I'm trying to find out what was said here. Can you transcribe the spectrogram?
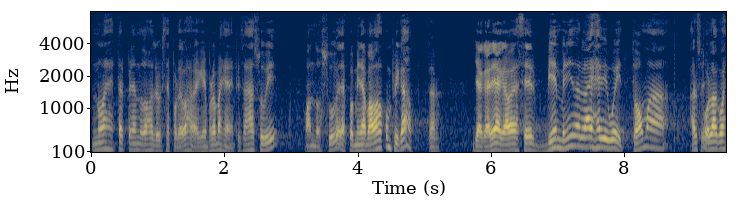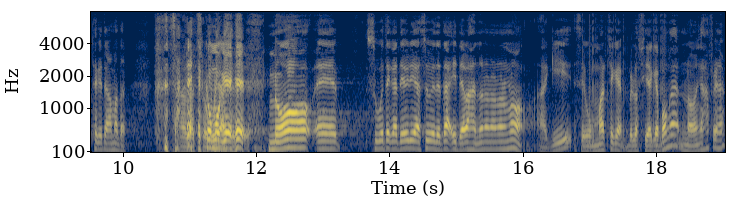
no es estar peleando dos o tres veces por debajo. Aquí el problema es que empiezas a subir, cuando sube, después mira para abajo es complicado. Claro. Yacaré acaba de ser bienvenido al light heavyweight, toma al Sí. polaco este que te va a matar. A la es como que no eh, súbete categoría, súbete tal y te bajan. No, no, no, no, no. Aquí, según marche, que velocidad que ponga, no vengas a frenar.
